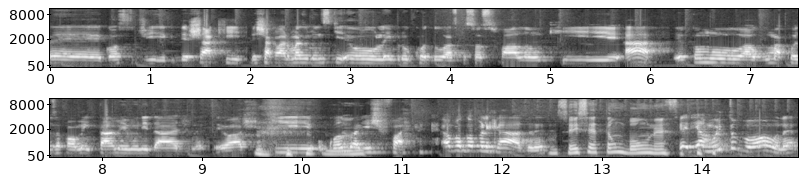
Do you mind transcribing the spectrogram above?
é, gosto de deixar aqui, deixar claro mais ou menos que eu lembro quando as pessoas falam que, ah, eu tomo alguma coisa para aumentar a minha imunidade, né? Eu acho que quando a gente faz. É um pouco complicado, né? Não sei se é tão bom, né? Seria muito bom, né?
